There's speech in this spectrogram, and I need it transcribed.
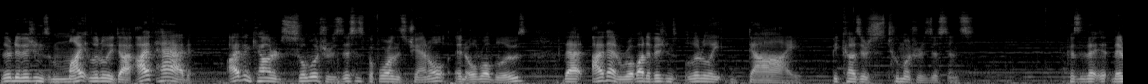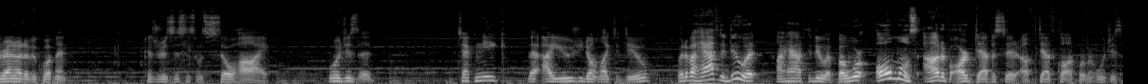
Their divisions might literally die. I've had, I've encountered so much resistance before on this channel in Old World Blues that I've had robot divisions literally die because there's too much resistance. Because they, they ran out of equipment. Because resistance was so high. Which is a technique that I usually don't like to do. But if I have to do it, I have to do it. But we're almost out of our deficit of Deathclaw equipment, which is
